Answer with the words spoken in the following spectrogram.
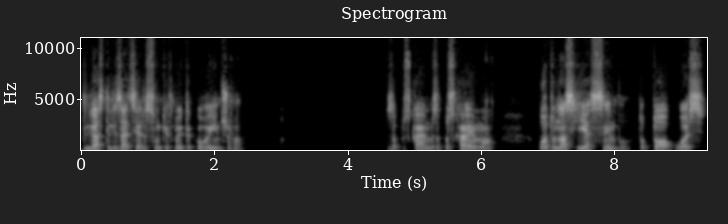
для стилізації рисунків, ну і такого іншого. Запускаємо, запускаємо. От у нас є символ. Тобто ось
